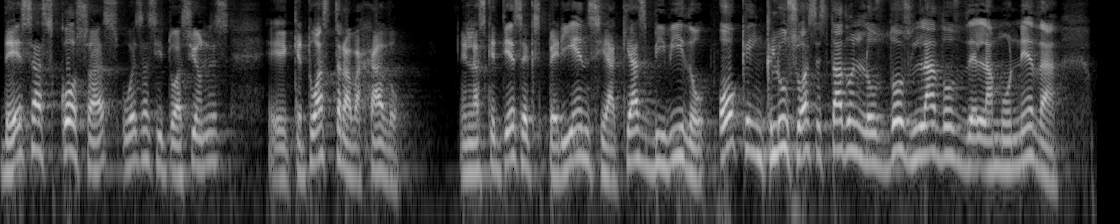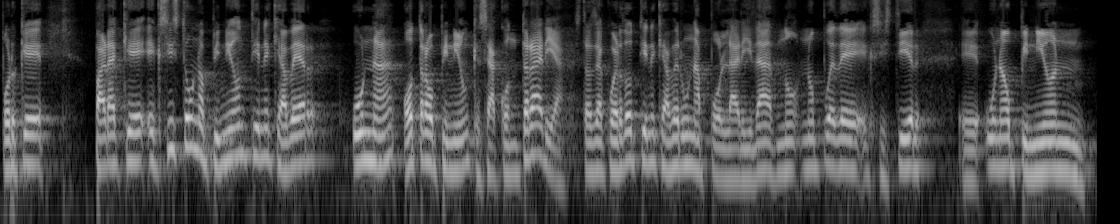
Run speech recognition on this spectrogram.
de esas cosas o esas situaciones eh, que tú has trabajado, en las que tienes experiencia, que has vivido o que incluso has estado en los dos lados de la moneda, porque para que exista una opinión tiene que haber una otra opinión que sea contraria. ¿Estás de acuerdo? Tiene que haber una polaridad. No, no puede existir eh, una opinión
